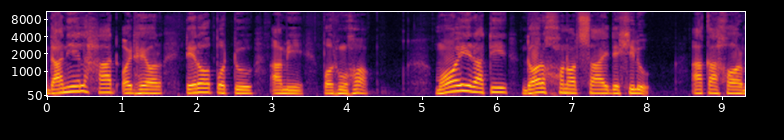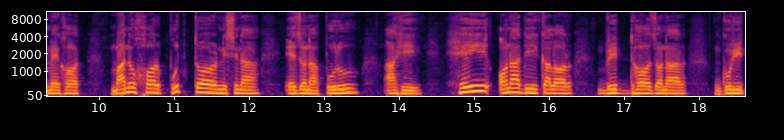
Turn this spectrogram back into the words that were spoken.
দানিয়েল সাত অধ্যায়ৰ তেৰ পদটো আমি পঢ়োঁ হওক। মই ৰাতি দৰ্শনত চাই দেখিলোঁ। আকাশৰ মেঘত মানুহৰ পুত্ৰৰ নিচিনা এজনা পুৰুষ আহি সেই অনাদিকালৰ বৃদ্ধজনাৰ গুৰিত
